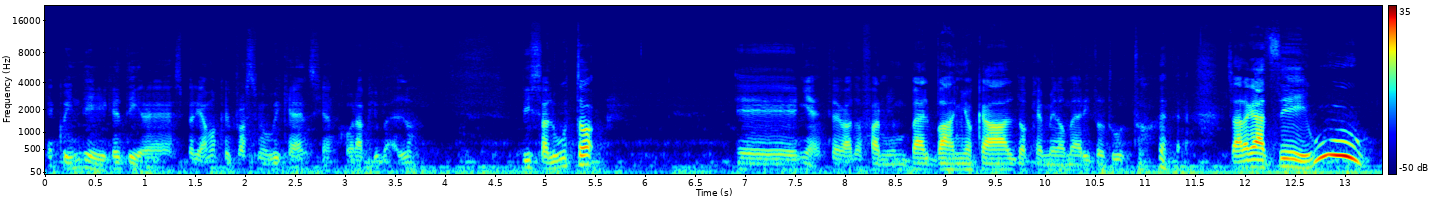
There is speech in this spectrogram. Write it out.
E quindi che dire speriamo che il prossimo weekend sia ancora più bello. Vi saluto e niente vado a farmi un bel bagno caldo che me lo merito tutto ciao ragazzi uh!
